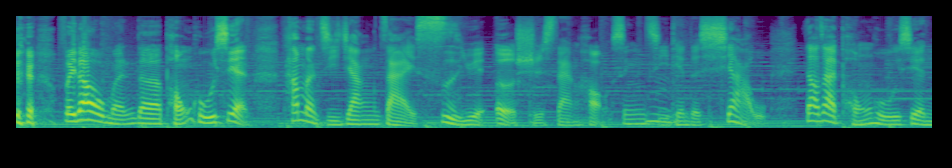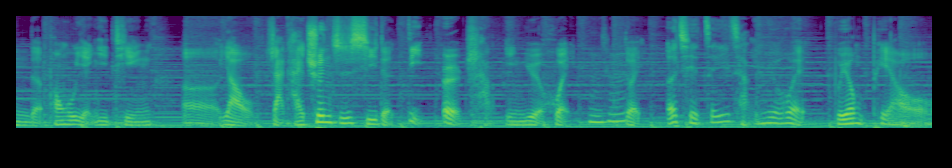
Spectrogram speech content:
对，飞到我们的澎湖县，他们即将在四月二十三号星期天的下午，嗯、要在澎湖县的澎湖演艺厅，呃，要展开春之息的第二场音乐会。嗯哼，对，而且这一场音乐会。不用票哦，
